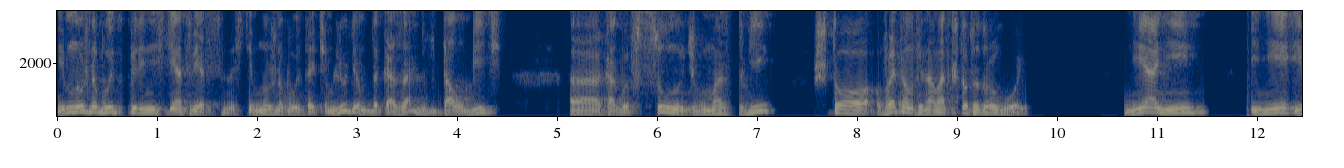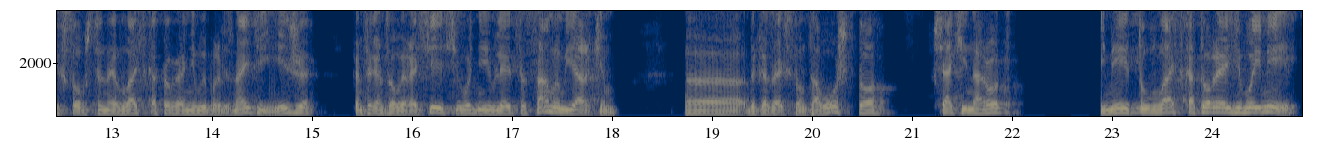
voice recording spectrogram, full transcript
Им нужно будет перенести ответственность, им нужно будет этим людям доказать, вдолбить как бы всунуть в мозги, что в этом виноват кто-то другой. Не они и не их собственная власть, которую они выбрали. Знаете, есть же, в конце концов, и Россия сегодня является самым ярким э, доказательством того, что всякий народ имеет ту власть, которая его имеет,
